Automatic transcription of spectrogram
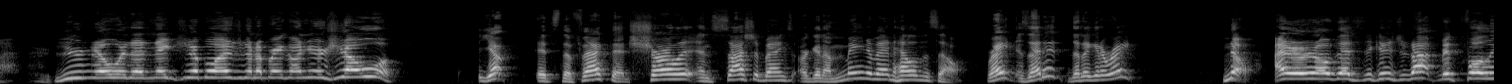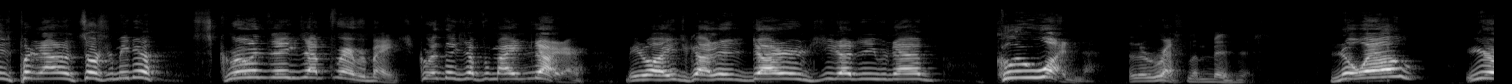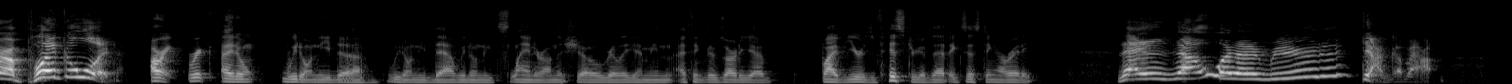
You know what the Nature Boy is going to break on your show? Yep, it's the fact that Charlotte and Sasha Banks are going to main event Hell in the Cell. Right? Is that it? Did I get it right? No, I don't know if that's the case or not. Mick Foley's putting out on social media, screwing things up for everybody, screwing things up for my daughter. Meanwhile, he's got his daughter, and she doesn't even have clue one of the wrestling business. Noelle, you're a plank of wood. All right, Ric, I don't we don't need uh we don't need that. We don't need slander on the show really. I mean, I think there's already a 5 years of history of that existing already. That is not what I'm here to talk about.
